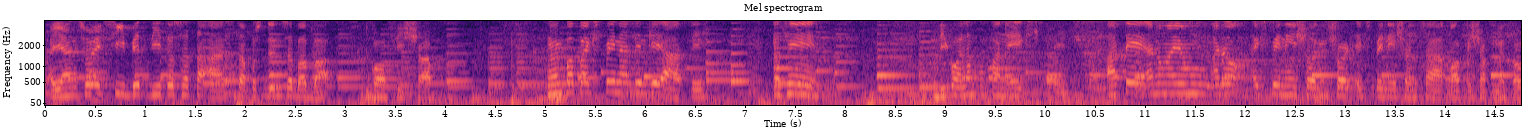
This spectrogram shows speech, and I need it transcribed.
Ayan, so exhibit dito sa taas, tapos dun sa baba, coffee shop. Ngayon, papa-explain natin kay ate. Kasi, hindi ko alam kung paano i-explain. Ate, ano nga yung ano, explanation, short explanation sa coffee shop na to?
